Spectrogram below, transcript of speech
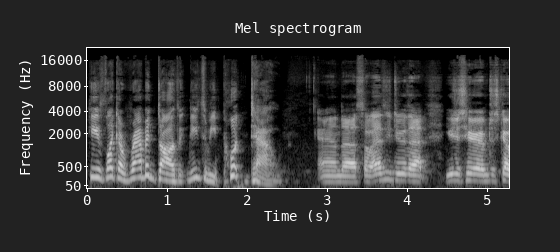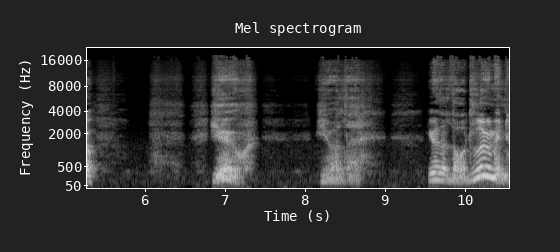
he is like a rabid dog that needs to be put down." And uh, so as you do that, you just hear him just go, "You, you're the, you're the Lord Lumen,"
